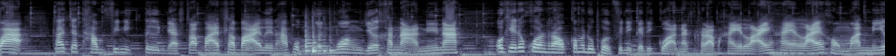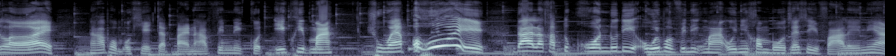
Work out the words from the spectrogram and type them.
ว่าถ้าจะทำฟินิกตื่นเนี่ยสบายสบายๆเลยนะครับผมเงินม่วงเยอะขนาดนี้นะโอเคทุกคนเราก็มาดูผลฟินิกกันดีกว่านะครับไฮไลท์ไฮไลท์ของอันนี้เลยนะครับผมโอเคจัดไปนะครับฟินิกกดอีควิปมาชูแวบโอ้โหยได้แล้วครับทุกคนดูดิโอ้ยผลฟินิกมาอุ้ยนี่คอมโบใช้สีฟ้าเลยเนี่ย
